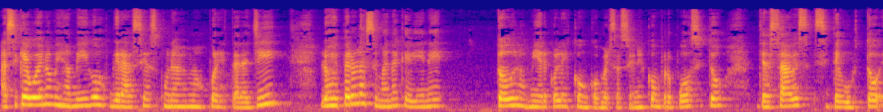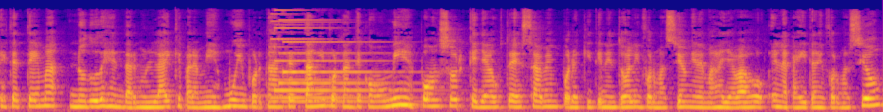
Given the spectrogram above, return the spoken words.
Así que bueno, mis amigos, gracias una vez más por estar allí. Los espero la semana que viene todos los miércoles con conversaciones con propósito. Ya sabes, si te gustó este tema, no dudes en darme un like, que para mí es muy importante, tan importante como mi sponsor, que ya ustedes saben, por aquí tienen toda la información y además allá abajo en la cajita de información.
